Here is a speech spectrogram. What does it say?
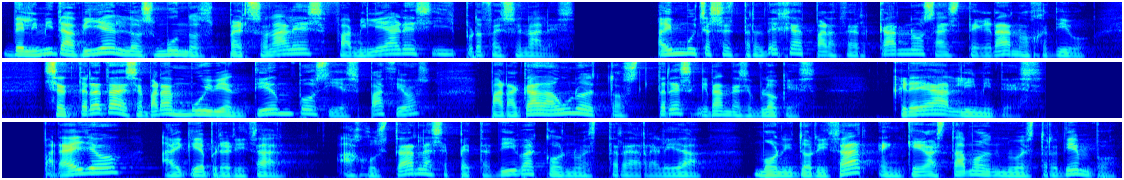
Delimita bien los mundos personales, familiares y profesionales. Hay muchas estrategias para acercarnos a este gran objetivo. Se trata de separar muy bien tiempos y espacios para cada uno de estos tres grandes bloques. Crea límites. Para ello hay que priorizar, ajustar las expectativas con nuestra realidad, monitorizar en qué gastamos nuestro tiempo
